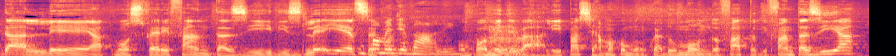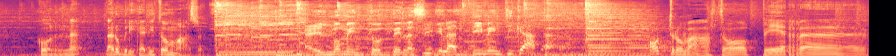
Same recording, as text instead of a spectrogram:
dalle atmosfere fantasy di Slayers, Un po' medievali. un po' medievali, passiamo comunque ad un mondo fatto di fantasia con la rubrica di Tommaso. È il momento della sigla dimenticata. Ho trovato per eh,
